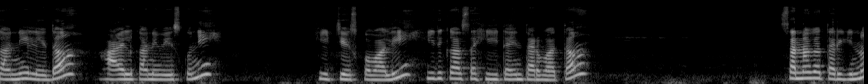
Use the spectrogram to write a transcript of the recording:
కానీ లేదా ఆయిల్ కానీ వేసుకొని హీట్ చేసుకోవాలి. ఇది కాస్త హీట్ అయిన తర్వాత సన్నగా తరిగిన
